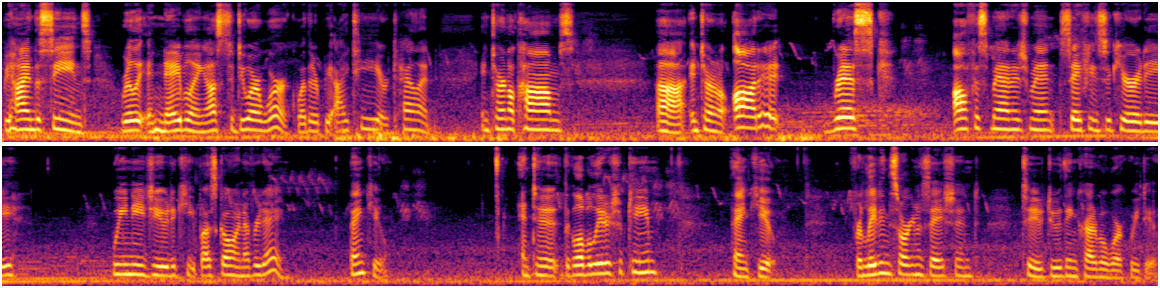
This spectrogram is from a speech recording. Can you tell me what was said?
behind the scenes, really enabling us to do our work, whether it be IT or talent, internal comms, uh, internal audit, risk, office management, safety and security. We need you to keep us going every day. Thank you. And to the global leadership team, thank you for leading this organization to do the incredible work we do.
